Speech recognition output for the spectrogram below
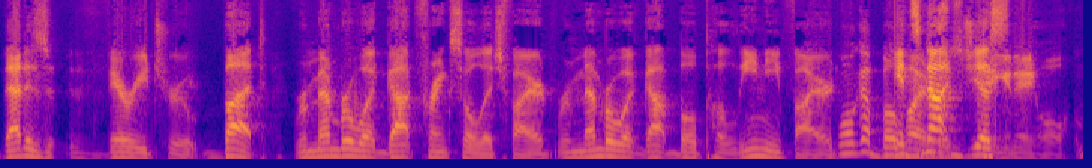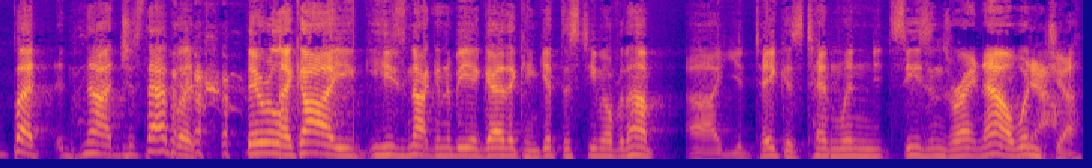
That is very true. But remember what got Frank Solich fired. Remember what got Bo Pelini fired. Well, got Bo it's fired not just being an a-hole. But not just that. But they were like, oh, he, he's not going to be a guy that can get this team over the hump. Uh, you'd take his ten win seasons right now, wouldn't yeah.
